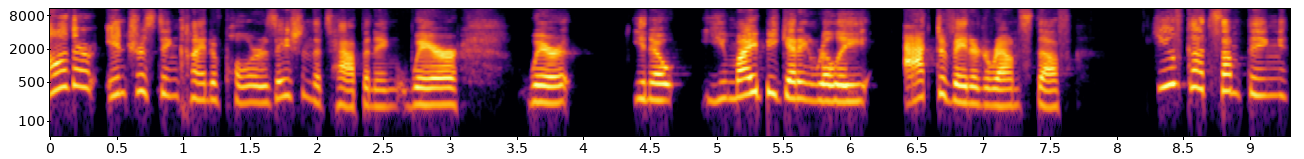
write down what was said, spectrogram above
other interesting kind of polarization that's happening where, where, you know, you might be getting really activated around stuff. You've got something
